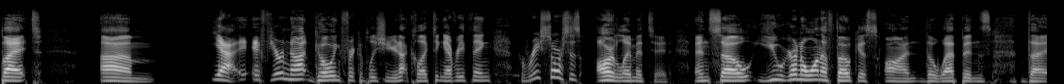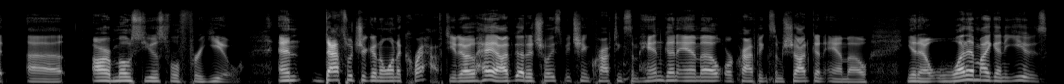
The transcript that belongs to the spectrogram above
but um yeah if you're not going for completion you're not collecting everything resources are limited and so you're going to want to focus on the weapons that uh, are most useful for you and that's what you're going to want to craft you know? Hey i've got a choice between crafting some handgun ammo or crafting some shotgun ammo. You know what am i going to use?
